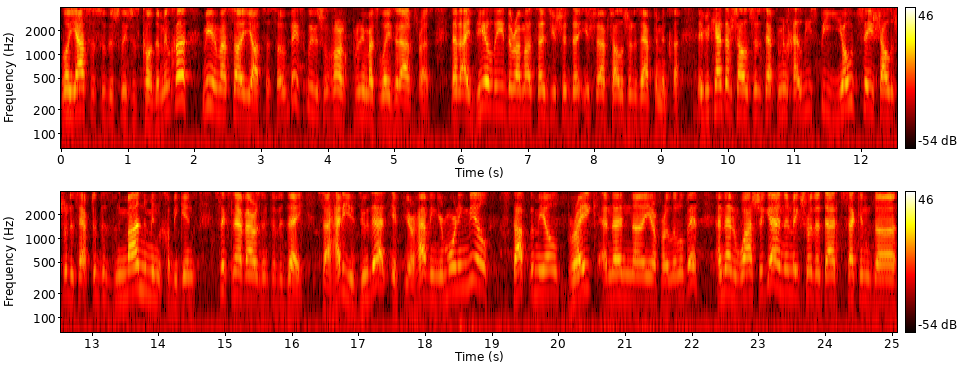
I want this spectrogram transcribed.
lo yasasu the shlishus koda mincha mi yatsa." So basically, the Shulchan pretty much lays it out for us that ideally the Rama says you should you should have shalashudas after mincha. If you can't have shalashudas after mincha, at least be yotzei shalashudas after the zman mincha begins six and a half hours into the day. So how do you do that? If you're having your morning meal, stop the meal, break, and then uh, you know for a little bit, and then wash again, and make sure that that second uh,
